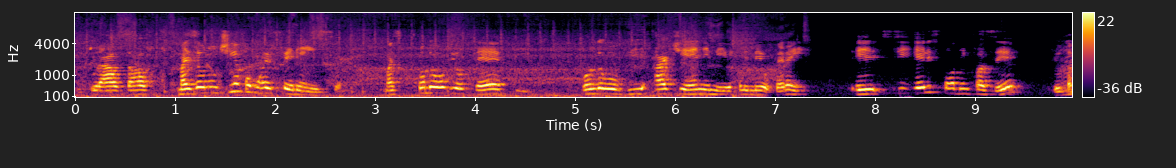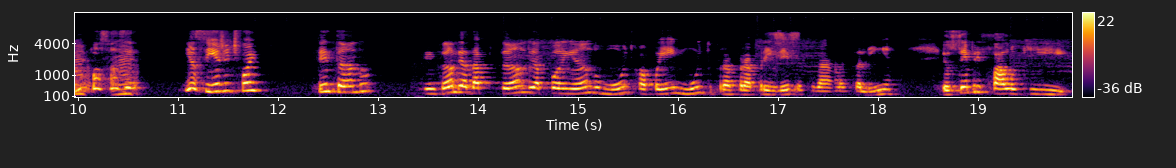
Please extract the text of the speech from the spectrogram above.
cultural e tal, mas eu não tinha como referência. Mas quando eu ouvi Otep, quando eu ouvi Art Enemy, eu falei, meu, peraí, se eles podem fazer, eu também posso fazer. E assim a gente foi tentando, tentando e adaptando e apanhando muito, eu apanhei muito para aprender, para chegar nessa linha. Eu sempre falo que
